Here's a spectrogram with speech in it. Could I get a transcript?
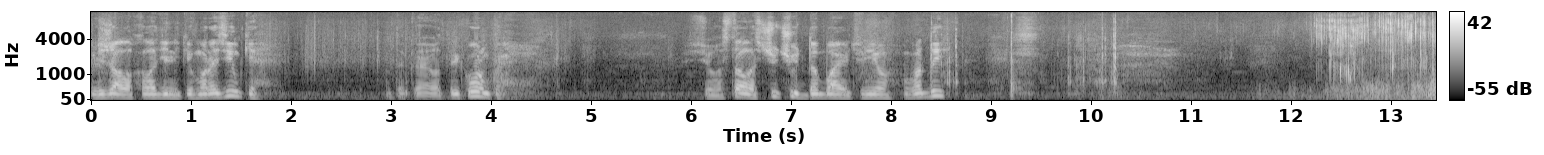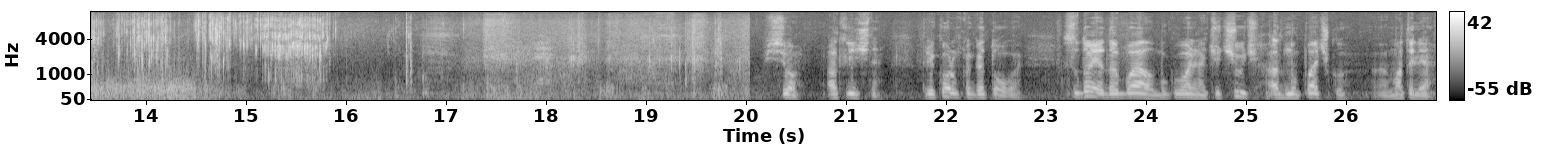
лежало в холодильнике в морозилке. Вот такая вот прикормка. Все, осталось чуть-чуть добавить в нее воды. Все, отлично. Прикормка готова. Сюда я добавил буквально чуть-чуть, одну пачку э, мотыля,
